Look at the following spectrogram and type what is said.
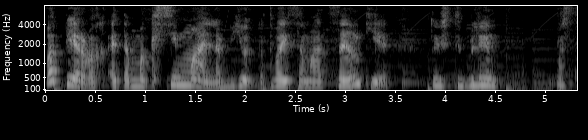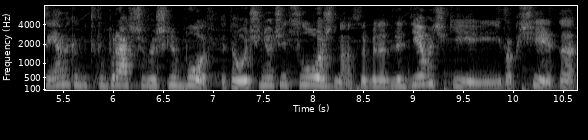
Во-первых, это максимально бьет по твоей самооценке. То есть ты, блин, постоянно как будто выпрашиваешь любовь. Это очень-очень сложно, особенно для девочки. И вообще это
